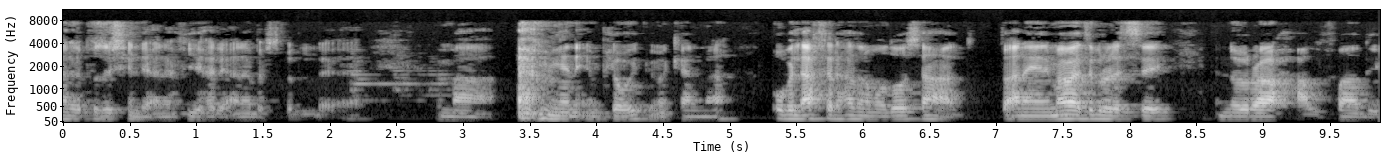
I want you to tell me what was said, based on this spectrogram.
على ال position اللي أنا فيها اللي أنا بشتغل آه، مع يعني employed بمكان ما. وبالآخر هذا الموضوع ساعد. فأنا يعني ما بعتبره لسه إنه راح على الفاضي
